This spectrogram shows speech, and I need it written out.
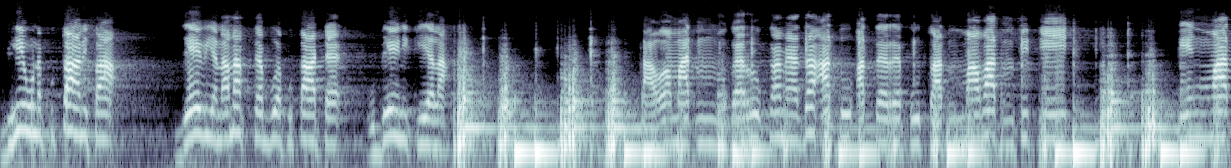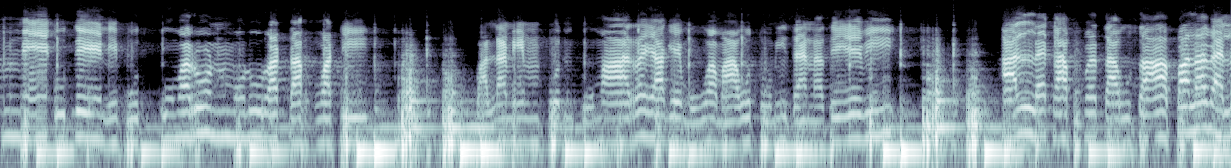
බිහි වුණ පුතා නිසා දේවිය නමක් ලැබුව පුතාට උදේනි කියලා. තවමත් නුගරුක මැද අතු අතර පුතත් මවත් සිටී. පින්වත් මේ උදේනි පුත් කුමරුන් මුළු රටක් වටී. බලමින් පුත් කුමාරයාගේ මුව මවුතුමි සැනසේවි. අල්ල කප්ප තවුසා පලවැල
